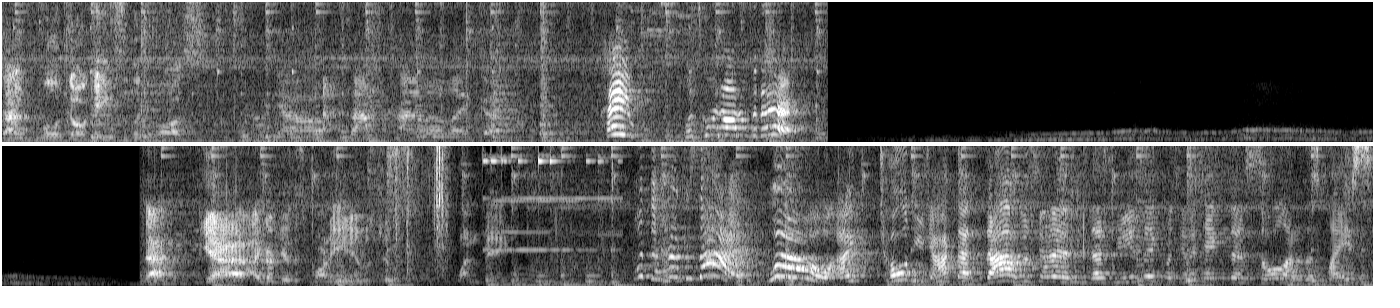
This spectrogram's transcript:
That will go against the liquor laws. Oh, yeah. That sounds kind of like, uh... Hey, what's going on over there? That? Yeah, I got here this morning and it was just one big. What the heck is that? Whoa! I told you, Jack, that that was gonna, this music was gonna take the soul out of this place.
